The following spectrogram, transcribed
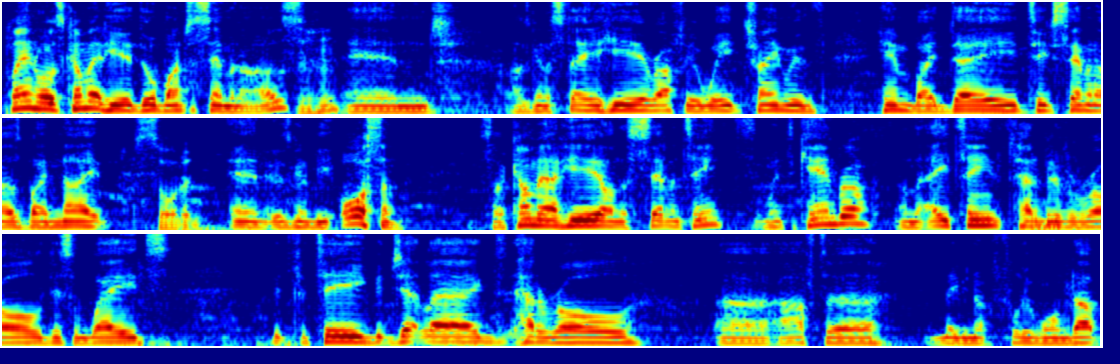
plan was come out here, do a bunch of seminars, Mhm. and I was going to stay here roughly a week, train with him by day, teach seminars by night, sorted. and it was going to be awesome. So I come out here on the 17th, went to Canberra. On the 18th, had a bit of a roll, did some weights, bit fatigued, bit jet lagged, had a roll uh, after maybe not fully warmed up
